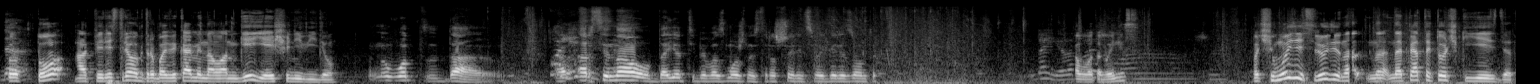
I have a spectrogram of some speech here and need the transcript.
Да. кто? А перестрелок дробовиками на ланге я еще не видел. Ну вот, да. Ар-. Арсенал дает тебе возможность расширить свои горизонты. Даёт Кого-то вынес? Почему здесь люди на, на, на пятой точке ездят?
